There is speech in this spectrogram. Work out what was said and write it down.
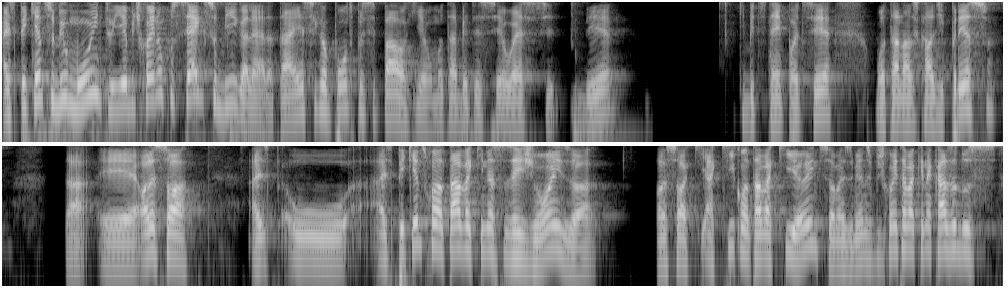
A SP500 subiu muito e a Bitcoin não consegue subir, galera. Tá? Esse é o ponto principal aqui. Vamos botar BTC USD, que Bitstamp pode ser. Botar a nova escala de preço. Tá? É, olha só, a, o, a SP500 quando ela estava aqui nessas regiões, ó, olha só, aqui, aqui quando estava aqui antes, ó, mais ou menos, o Bitcoin estava aqui na casa dos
